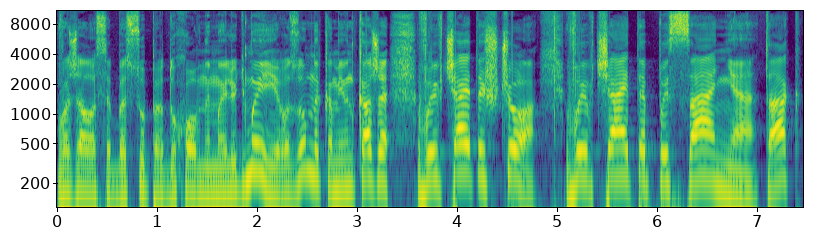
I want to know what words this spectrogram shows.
вважали себе супердуховними людьми і розумниками. Він каже: вивчайте що? Вивчайте писання, так?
